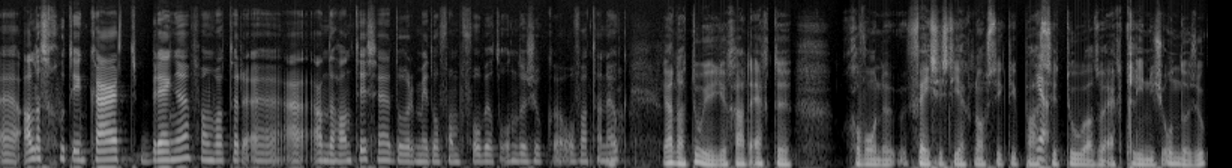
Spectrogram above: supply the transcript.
eh, alles goed in kaart brengen van wat er eh, aan de hand is, hè, door middel van bijvoorbeeld onderzoeken of wat dan ook. Ja, dat doe je. Je gaat echt de gewone facesdiagnostiek, die pas Ja. je toe, also echt klinisch onderzoek,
